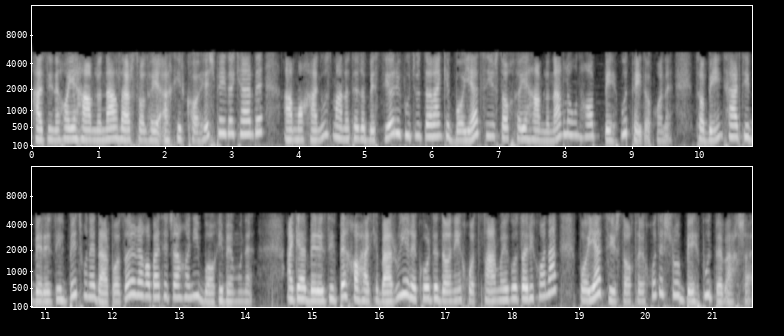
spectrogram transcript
هزینه های حمل و نقل در سالهای اخیر کاهش پیدا کرده اما هنوز مناطق بسیاری وجود دارن که باید زیرساختهای حمل و نقل اونها بهبود پیدا کنه تا به این ترتیب برزیل بتونه در بازار رقابت جهانی باقی بمونه. اگر برزیل بخواهد که بر روی رکورد دانه خود سرمایه گذاری کند باید زیرساختهای خودش رو بهبود ببخشد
